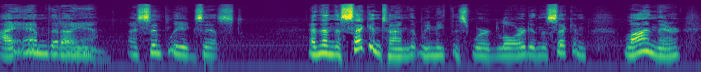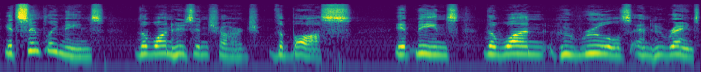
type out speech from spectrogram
I am that I am. I simply exist. And then the second time that we meet this word Lord, in the second line there. It simply means the one who's in charge, the boss. It means the one who rules and who reigns.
